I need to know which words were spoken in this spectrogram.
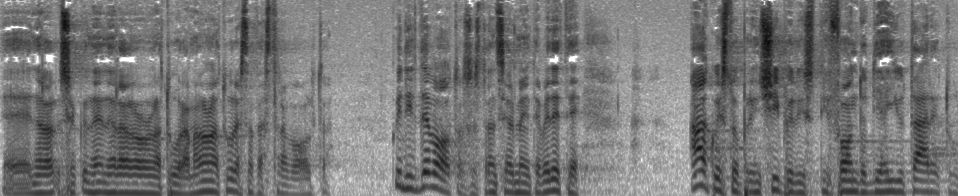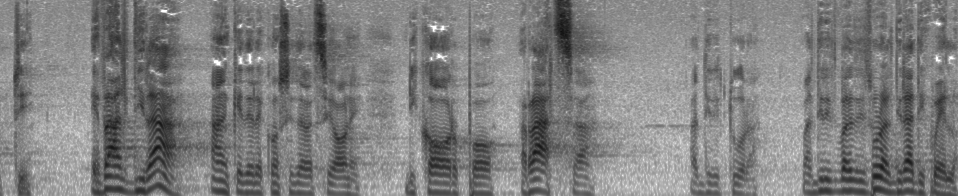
eh, nella, nella loro natura, ma la natura è stata stravolta. Quindi il devoto sostanzialmente, vedete, ha questo principio di, di fondo di aiutare tutti e va al di là anche delle considerazioni di corpo, razza, addirittura, va addirittura al di là di quello.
